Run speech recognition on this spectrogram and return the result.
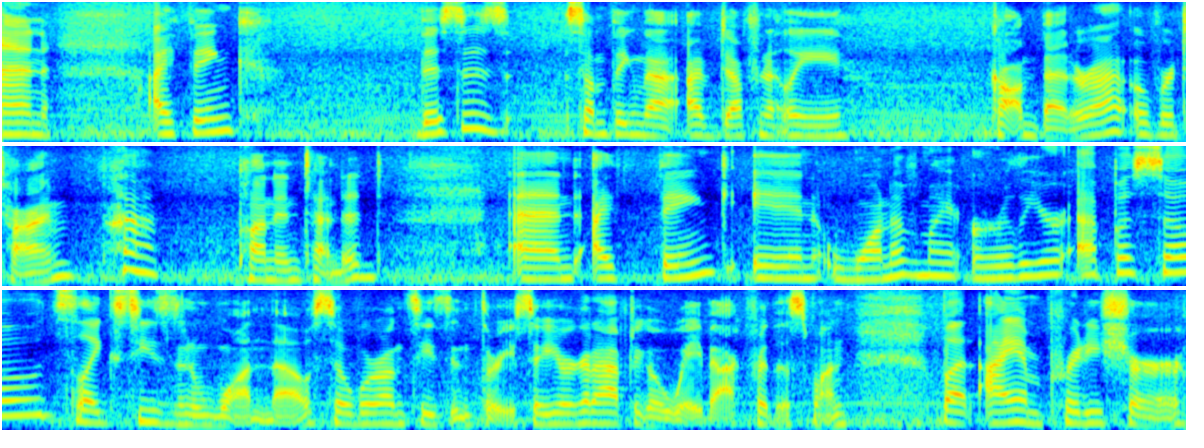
And I think this is something that I've definitely gotten better at over time, pun intended. And I think in one of my earlier episodes, like season one though, so we're on season three, so you're gonna have to go way back for this one. But I am pretty sure,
